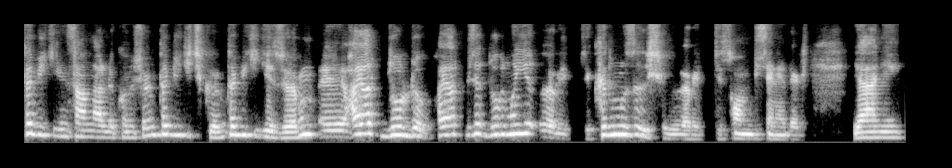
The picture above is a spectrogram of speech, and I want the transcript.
Tabii ki insanlarla konuşuyorum, tabii ki çıkıyorum, tabii ki geziyorum. Ee, hayat durdu. Hayat bize durmayı öğretti. Kırmızı ışığı öğretti son bir senedir. Yani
